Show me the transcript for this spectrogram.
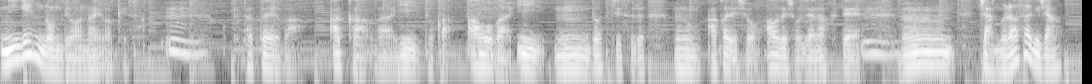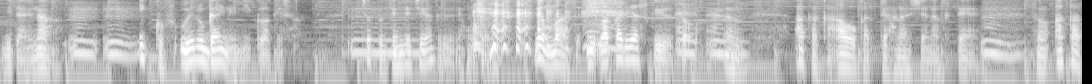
二元論ではないわけさ。うん。例えば赤がいいとか青がいいうんどっちする？うん赤でしょ青でしょじゃなくてううんんじゃあ紫じゃん？みたいな。うんうん。一個上の概念に行くわけさ。ちょっと全然違うんだけどね本当に。でもまあい分かりやすく言うと、うんうん。うん赤か青かっていう話じゃなくて、うん。その赤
